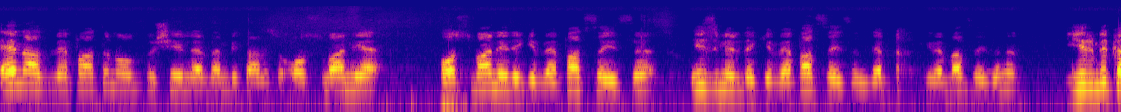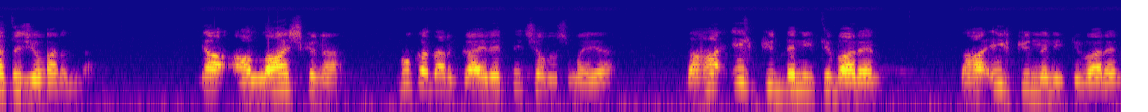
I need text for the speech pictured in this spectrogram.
en az vefatın olduğu şehirlerden bir tanesi Osmaniye. Osmaniye'deki vefat sayısı İzmir'deki vefat sayısının depremdeki vefat sayısının 20 katı civarında. Ya Allah aşkına bu kadar gayretli çalışmayı daha ilk günden itibaren daha ilk günden itibaren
